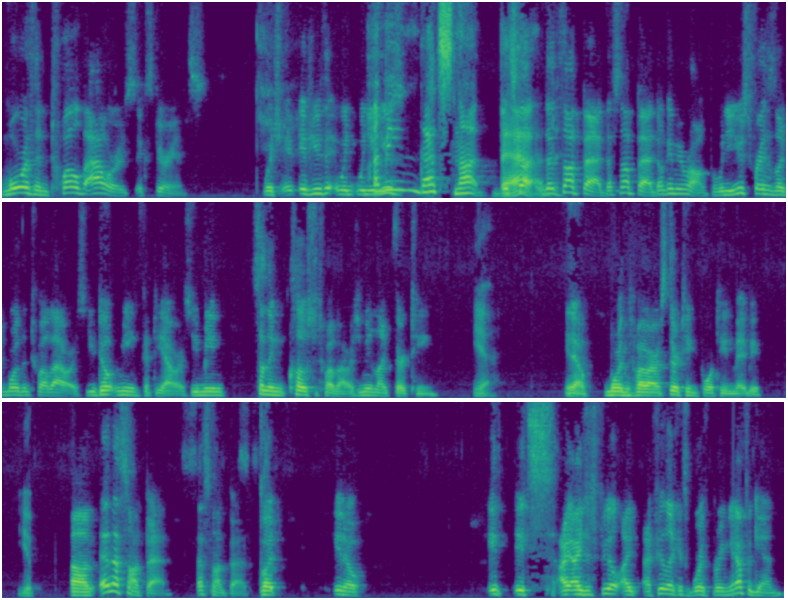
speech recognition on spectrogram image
more than 12 hours experience. Which if, if you think when, when you I use mean, that's not It's not, bad. that's not bad. That's not bad. Don't get me wrong. But when you use phrases like more than 12 hours, you don't mean 50 hours. You mean something close to 12 hours. You mean like 13. Yeah. You know, more than 12 hours, 13, 14 maybe. Yep. Um, and that's not bad. That's not bad. But, you know, it, it's I, I just feel I, I feel like it's worth bringing up again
